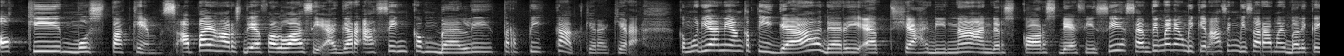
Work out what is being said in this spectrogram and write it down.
Oki Mustakims. Apa yang harus dievaluasi agar asing kembali terpikat kira-kira? Kemudian yang ketiga dari at Syahdina underscore devisi, sentimen yang bikin asing bisa ramai balik ke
